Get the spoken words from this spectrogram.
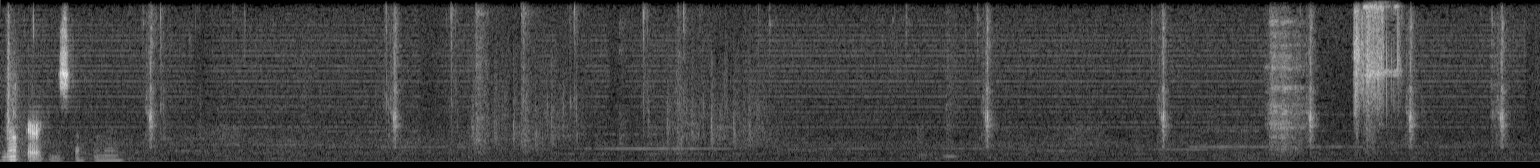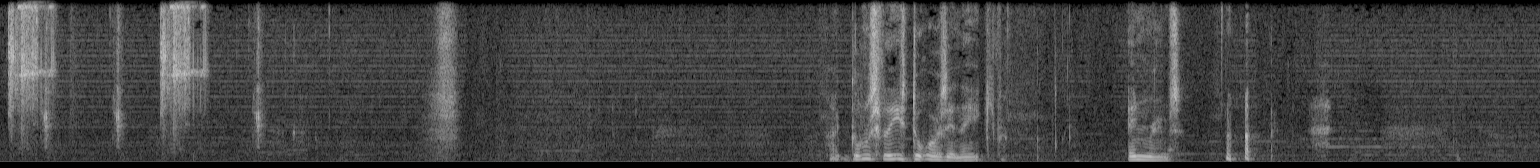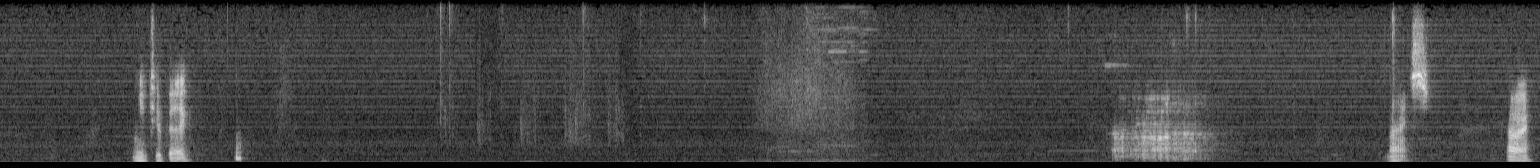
There's no American stuff in there. That goes for these doors in the in rooms. You too big. Nice. Alright.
